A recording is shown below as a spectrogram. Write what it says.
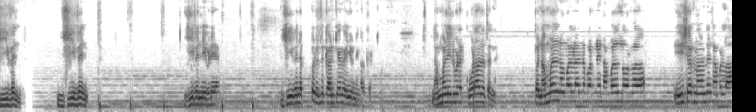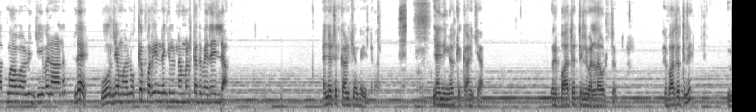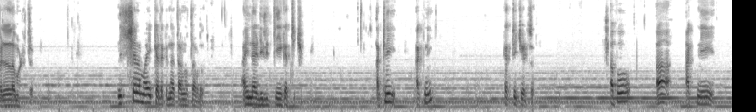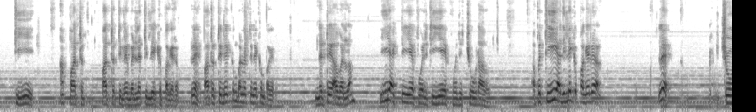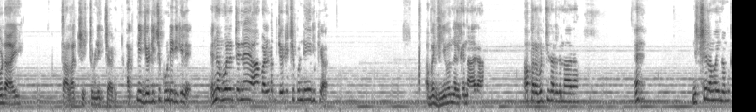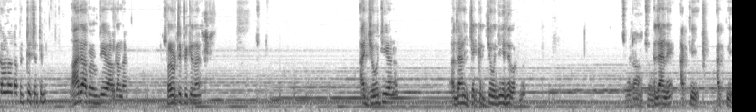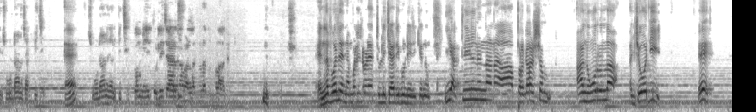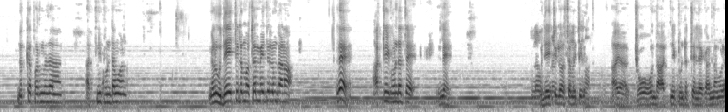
ജീവൻ ജീവൻ. ജീവൻ ഇവിടെ ജീവൻ എപ്പോഴത്തെ കാണിക്കാൻ കഴിയും നിങ്ങൾക്ക്. നമ്മളിലൂടെ കൂടാതെ തന്നെ. ഇപ്പൊ നമ്മൾ നമ്മൾ എന്ന് പറഞ്ഞ് നമ്മൾ എന്ന് പറഞ്ഞാൽ ഈശ്വരനാണ് നമ്മൾ ആത്മാവാണ് ജീവനാണ് അല്ലേ? ഊർജമാണ് ഒക്കെ പറയുന്നുണ്ടെങ്കിലും നമ്മൾക്കത് വിലയില്ല. എന്നിട്ട് കാണിക്കാൻ കഴിയില്ല. ഞാൻ നിങ്ങൾക്ക് കാണിക്കാം. ഒരു പാത്രത്തിൽ വെള്ളം എടുത്ത്. ഒരു പാത്രത്തിൽ വെള്ളമെടുത്ത്. നിശ്ചലമായി കിടക്കുന്ന തണുത്ത വെള്ളം അതിന്റെ അടിയിൽ തീ കത്തിച്ചു. അഗ്നി അഗ്നി കത്തിച്ചെടുത്തു. അപ്പോൾ ആ അഗ്നി തീ ആ പാത്ര പാത്രത്തിലെ വെള്ളത്തിലേക്ക് പകരും അല്ലേ? പാത്രത്തിലേക്കും വെള്ളത്തിലേക്കും പകരം. എന്നിട്ട് ആ വെള്ളം ഈ അഗ്നിയെ പോലെ തീയെ പോലെ ചൂടാവും. അപ്പോൾ തീ അതിലേക്ക് പകരുകയാണ് അല്ലേ? ചൂടായി തളച്ച് തുള്ളിച്ചാടി. അഗ്നി ജ്വലിച്ചു കൊണ്ടിരിക്കില്ലേ എന്ന പോലെ തന്നെ ആ വെള്ളം ജ്വലിച്ചു കൊണ്ടേയിരിക്ക അപ്പൊ ജീവൻ നൽകുന്ന ആരാ? ആ പ്രവൃത്തി നൽകുന്ന ആരാ? ഏ? നിശ്ചലമായി നമുക്ക് കാണാത്ത പ്രത്യക്ഷത്തിൽ ആരാ പ്രവൃത്തി നൽകുന്നത്? പ്രവർത്തിപ്പിക്കുന്നത്? ആ ജ്യോതിയാണ്. അതാണ് ജഗത് എന്ന് പറഞ്ഞത് ചൂടാണ് അതാണ് അഗ്നി അഗ്നി. ചൂടാണ് ചലിപ്പിച്ച് ഏ? ചൂടാണ് ചലിപ്പിച്ച് ഇപ്പം ഈ തുള്ളിച്ചാടുന്ന വള്ളങ്ങളെ നമ്മളാണ്. എന്ന പോലെ നമ്മളിലൂടെ തുള്ളിച്ചാടിക്കൊണ്ടിരിക്കുന്നു ഈ അഗ്നിയിൽ നിന്നാണ് ആ പ്രകാശം ആ നൂറുള്ള ജ്യോതി. ഏ? എന്നൊക്കെ പറഞ്ഞത് ആ അഗ്നികുണ്ഡമാണ് നിങ്ങൾ ഉദയത്തിലും അസമയത്തിലും കാണാം. അല്ലേ? അഗ്നികുണ്ഡത്തെ. ഇല്ലേ? ഉദയത്തിലും അസ്തമയത്തിലും ചലിക്കുന്ന ആ ചോന്ത അഗ്നികുണ്ഡത്തെ അല്ലേ കാണും നമ്മൾ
